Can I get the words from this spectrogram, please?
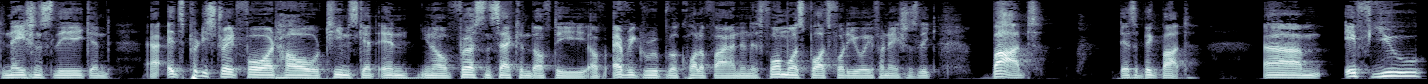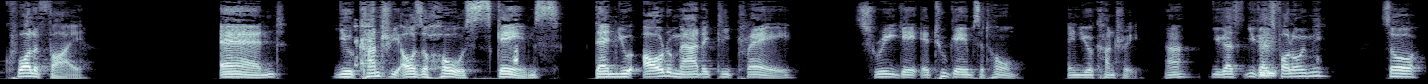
the Nations League and uh, it's pretty straightforward how teams get in. You know, first and second of the, of every group will qualify and then there's four more spots for the UEFA Nations League. But there's a big but. Um, if you qualify and your country also hosts games, then you automatically play three ga- uh, two games at home in your country. Huh? You guys, you guys following me? So,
